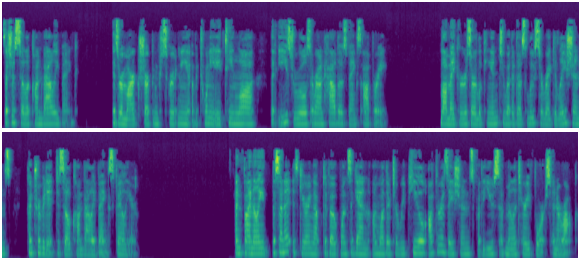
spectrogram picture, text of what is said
such as Silicon Valley Bank. His remarks sharpened scrutiny of a 2018 law that eased rules around how those banks operate. Lawmakers are looking into whether those looser regulations contributed to Silicon Valley Bank's failure. And finally, the Senate is gearing up to vote once again on whether to repeal authorizations for the use of military force in Iraq.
